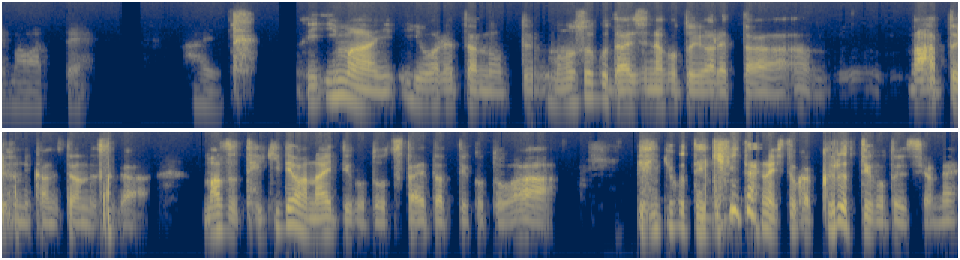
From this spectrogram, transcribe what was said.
え回って、はい、い今言われたのってものすごく大事なこと言われたなというふうに感じたんですが、まず敵ではないということを伝えたっていうことは、結局敵みたいな人が来るっていうことですよね。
